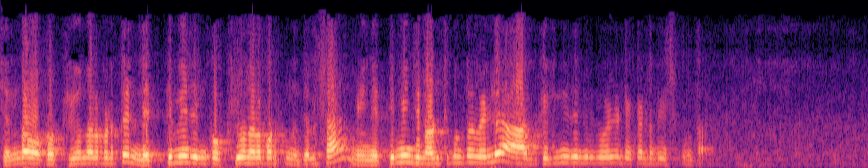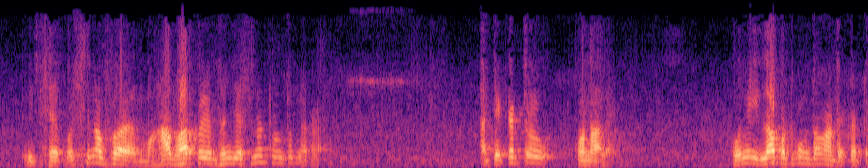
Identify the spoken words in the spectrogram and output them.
కింద ఒక క్యూ నిలబడితే నెత్తి మీద ఇంకో క్యూ నిలబడుతుంది. తెలుసా? మీ నెత్తి మించి నడుచుకుంటూ వెళ్ళి ఆ కిటికీ దగ్గరికి వెళ్ళి టికెట్ తీసుకుంటారు it's a question of Mahabharata యుద్ధం చేసినట్టు ఉంటుంది అక్కడ. ఆ టికెట్ కొనాలి. కొని ఇలా పట్టుకుంటాం ఆ టికెట్.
